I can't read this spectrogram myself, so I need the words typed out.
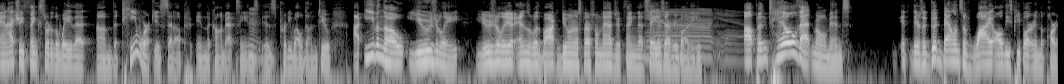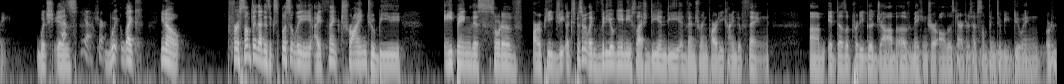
And I actually think sort of the way that um, the teamwork is set up in the combat scenes is pretty well done too. Uh, even though usually, usually it ends with Bach doing a special magic thing that saves everybody. Up until that moment, it there's a good balance of why all these people are in the party, which is Yeah, sure. we, like you know for something that is explicitly i think trying to be aping this sort of rpg like specifically like video gamey slash d&d adventuring party kind of thing um it does a pretty good job of making sure all those characters have something to be doing or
